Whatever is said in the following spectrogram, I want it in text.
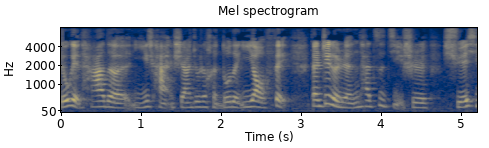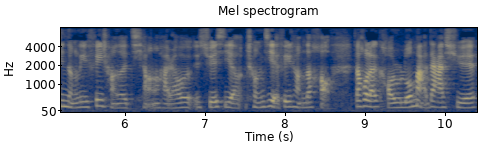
留给他的遗产实际上就是很多多的医药费。但这个人他自己是学习能力非常的强哈，然后学习成绩也非常的好。他后来考入罗马大学，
